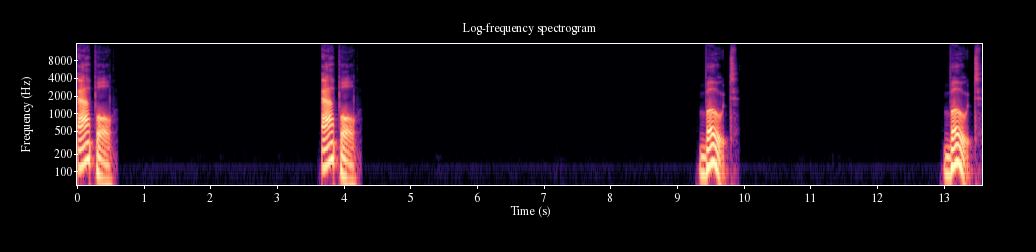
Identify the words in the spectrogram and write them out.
apple. Apple. Boat. Boat.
